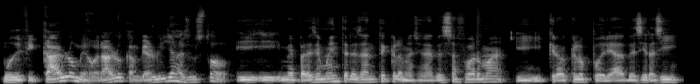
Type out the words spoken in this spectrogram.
modificarlo, mejorarlo, cambiarlo y ya, eso es todo. Y, y me parece muy interesante que lo menciones de esa forma y creo que lo podrías decir así.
